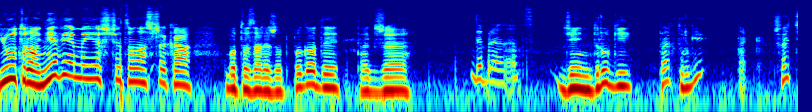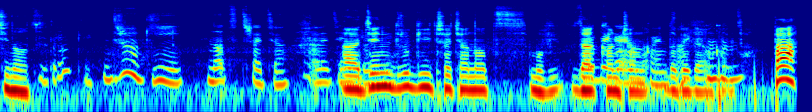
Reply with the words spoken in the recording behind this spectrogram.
Jutro nie wiemy jeszcze, co nas czeka, bo to zależy od pogody. Także Dobranoc. dzień drugi, tak? Drugi? Tak. Trzeci noc. Drugi. Drugi. Noc trzecia, ale dzień A drugi. dzień drugi, trzecia noc mówi zakończona. końca. Dobiegają Mhm. końca. Pa!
